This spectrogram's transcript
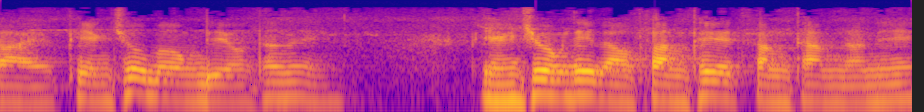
กาย เพียงชั่วโมงเดียวเท่านั้นเอง เพียงช่วงที่เราฟังเทศฟังธรรมตอนนี้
